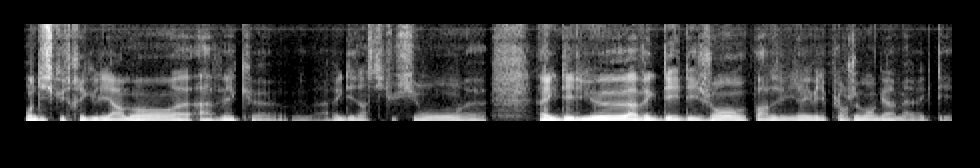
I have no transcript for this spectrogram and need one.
on discute régulièrement euh, avec, euh, avec des institutions, avec des lieux, avec des, des gens. On parle, il y avait des planches de manga, mais avec des.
